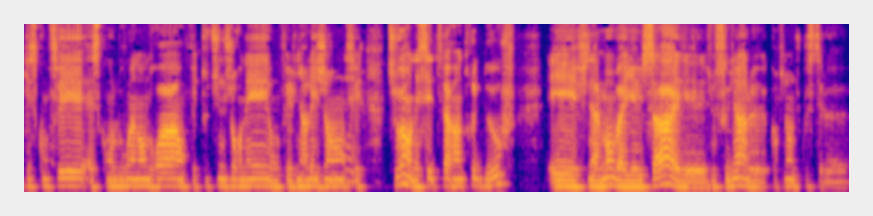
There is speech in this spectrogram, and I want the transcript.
Qu'est-ce qu'on fait? Est-ce qu'on loue un endroit? On fait toute une journée On fait venir les gens on fait, Tu vois, on essaie de faire un truc de ouf. Et finalement, bah, il y a eu ça. Et je me souviens, le confinement, du coup, c'était le,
